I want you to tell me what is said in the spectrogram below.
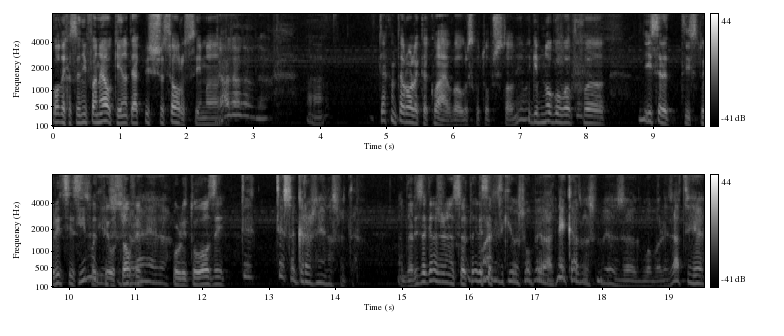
ходеха с едни фанелки и на тях пишеше Сорос. Има... Да, да, да. да. А, тяхната роля каква е в българското общество? Има ги много в, и сред историци, сред философи, да. политолози. Те, те са граждани на света. А дали са граждани на света или са... такива се обявяват. Ние казваме за глобализация,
